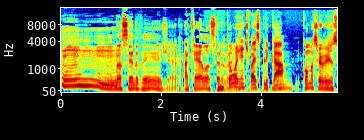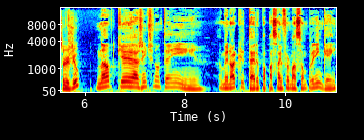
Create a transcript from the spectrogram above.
Hum, uma cerveja. Aquela cerveja. Então a gente vai explicar como a cerveja surgiu? Não, porque a gente não tem. O menor critério pra passar informação pra ninguém.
